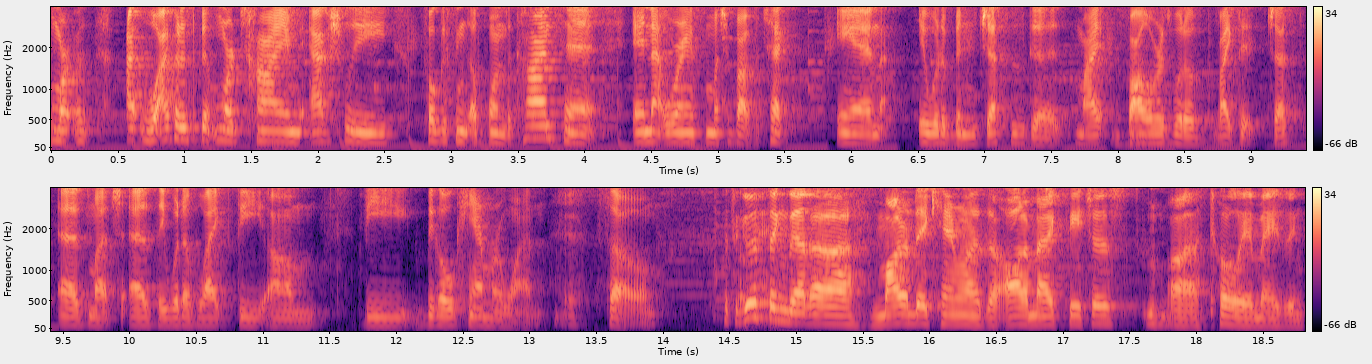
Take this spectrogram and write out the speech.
more I, well i could have spent more time actually focusing upon the content and not worrying so much about the tech and it would have been just as good my followers would have liked it just as much as they would have liked the um the big old camera one yes. so it's a good okay. thing that uh, modern day camera has the automatic features, mm-hmm. are totally amazing.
